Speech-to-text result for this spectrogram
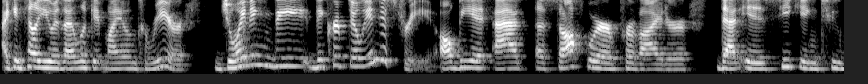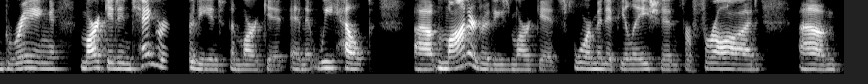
I can tell you as i look at my own career joining the the crypto industry albeit at a software provider that is seeking to bring market integrity into the market and that we help uh, monitor these markets for manipulation for fraud um,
